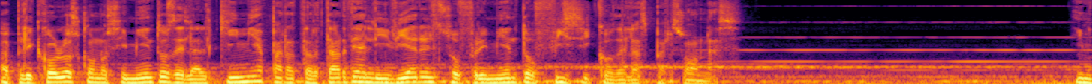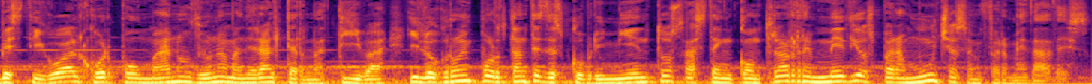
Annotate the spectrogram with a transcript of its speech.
Aplicó los conocimientos de la alquimia para tratar de aliviar el sufrimiento físico de las personas. Investigó al cuerpo humano de una manera alternativa y logró importantes descubrimientos hasta encontrar remedios para muchas enfermedades.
